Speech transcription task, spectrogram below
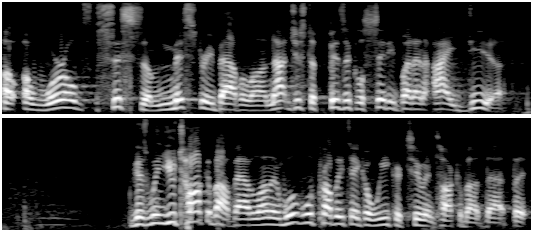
a, a world system, mystery Babylon, not just a physical city, but an idea. Because when you talk about Babylon, and we'll, we'll probably take a week or two and talk about that, but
